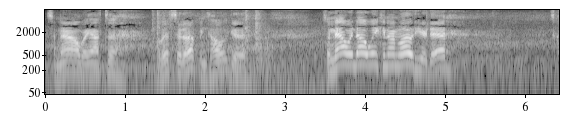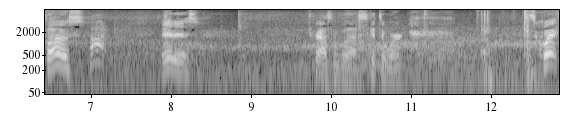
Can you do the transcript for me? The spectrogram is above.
So now we have to lift it up and call it good. So now we know we can unload here, Dad It's close. Hi. It is. Let's grab some gloves. Let's get to work. It's quick.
